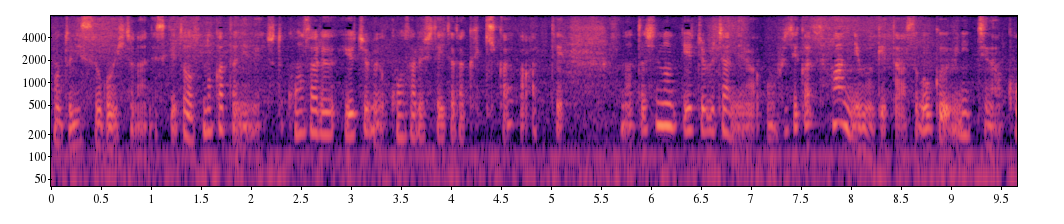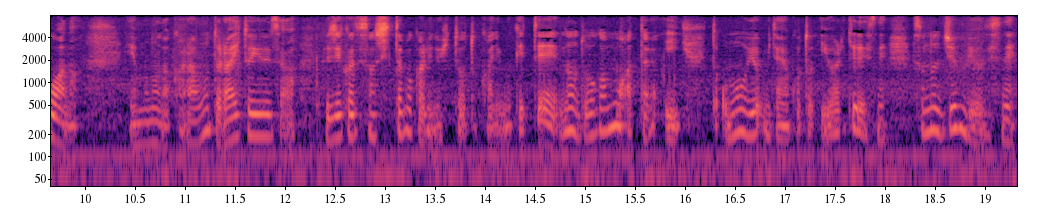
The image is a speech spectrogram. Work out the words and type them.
本当にすごい人なんですけどその方にねちょっとコンサル YouTube のコンサルしていただく機会があってあの私の YouTube チャンネルは藤風ファンに向けたすごくニッチなコアなものだからもっとライトユーザー藤風さん知ったばかりの人とかに向けての動画もあったらいいと思うよみたいなことを言われてですねその準備をですね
